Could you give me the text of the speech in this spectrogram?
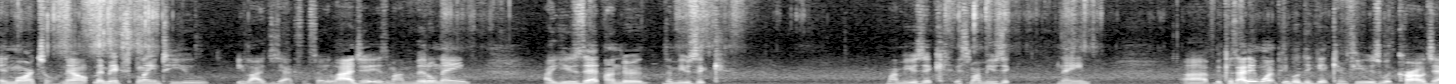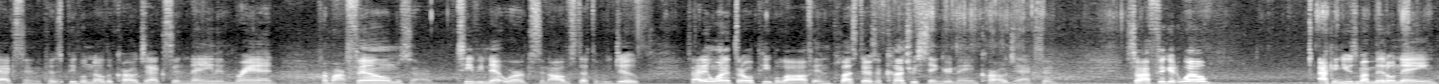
Immortal. Now, let me explain to you Elijah Jackson. So, Elijah is my middle name. I use that under the music my music. It's my music name. Uh, because I didn't want people to get confused with Carl Jackson, because people know the Carl Jackson name and brand from our films, our TV networks, and all the stuff that we do. So I didn't want to throw people off. And plus, there's a country singer named Carl Jackson. So I figured, well, I can use my middle name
